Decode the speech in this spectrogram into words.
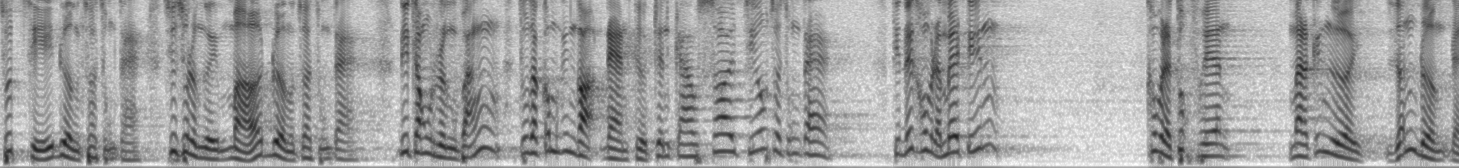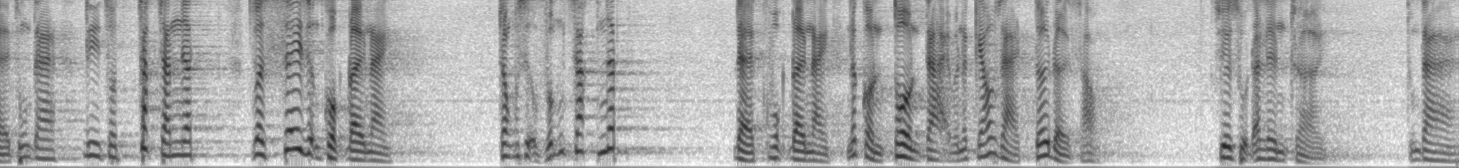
Chúa chỉ đường cho chúng ta. Chúa Giêsu là người mở đường cho chúng ta. Đi trong rừng vắng, chúng ta có một cái ngọn đèn từ trên cao soi chiếu cho chúng ta. Thì đấy không phải là mê tín không phải là thuốc phiện, mà là cái người dẫn đường để chúng ta đi cho chắc chắn nhất chúng ta xây dựng cuộc đời này trong cái sự vững chắc nhất để cuộc đời này nó còn tồn tại và nó kéo dài tới đời sau. Chúa Giêsu đã lên trời. Chúng ta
